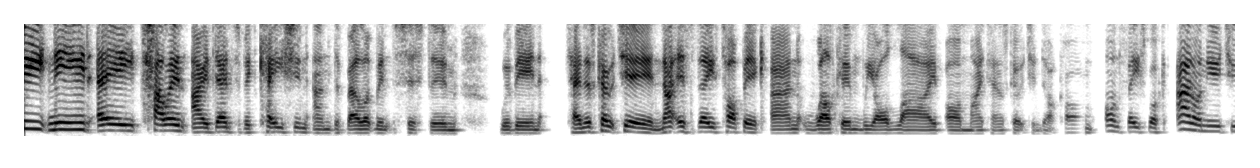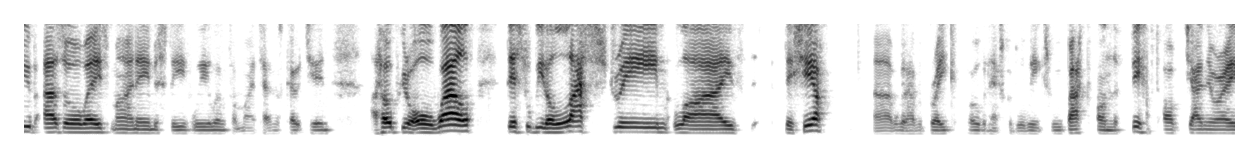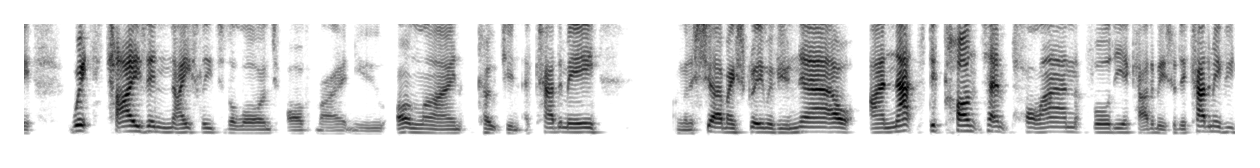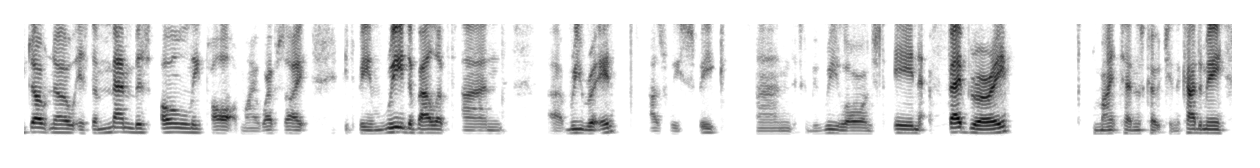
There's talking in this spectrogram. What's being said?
we need a talent identification and development system within tennis coaching? That is today's topic. And welcome. We are live on mytenniscoaching.com, on Facebook, and on YouTube. As always, my name is Steve Whelan from My Tennis Coaching. I hope you're all well. This will be the last stream live this year. Uh, we're going to have a break over the next couple of weeks. We'll be back on the 5th of January, which ties in nicely to the launch of my new online coaching academy. I'm going to share my screen with you now, and that's the content plan for the academy. So, the academy, if you don't know, is the members only part of my website. It's being redeveloped and uh, rewritten as we speak, and it's going to be relaunched in February. My Tennis Coaching Academy.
